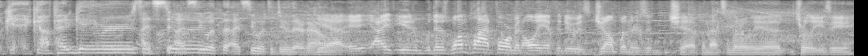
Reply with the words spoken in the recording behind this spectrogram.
Okay, Cuphead gamers. I let's see, do I see what the, I see what to do there now. Yeah, it, I, it, there's one platform, and all you have to do is jump when there's a chip, and that's literally it. It's really easy.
